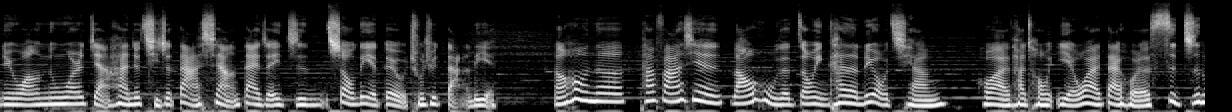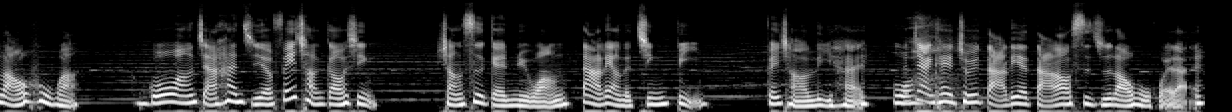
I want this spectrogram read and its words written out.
女王努尔贾汉就骑着大象，带着一支狩猎队伍出去打猎。然后呢，他发现老虎的踪影，开了六枪。后来他从野外带回了四只老虎啊！国王贾汉吉尔非常高兴，赏赐给女王大量的金币，非常的厉害。哇！竟然可以出去打猎，打到四只老虎回来。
